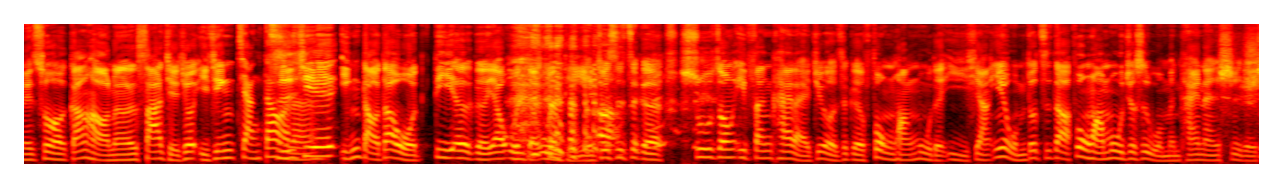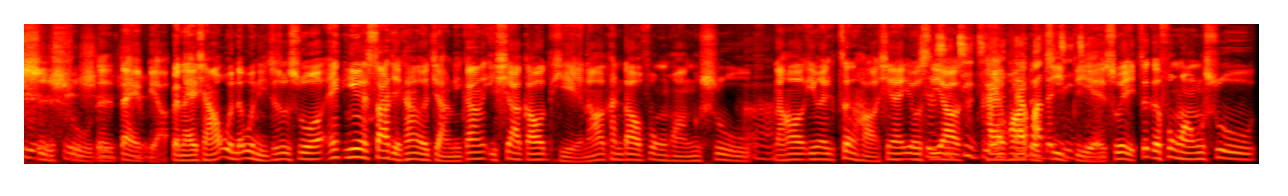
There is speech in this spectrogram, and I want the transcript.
没错，刚好呢，莎姐就已经讲到了，直接引导到我第二个要问的问题，也就是这个书中一翻开来就有这个凤凰木的意象，因为我们都知道凤凰木就是我们台南市的市树的代表。本来想要问的问题就是说，哎，因为莎姐刚刚有讲，你刚刚一下高铁，然后看到凤凰树，然后因为正好现在又是要开花的季节，所以这个凤凰树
